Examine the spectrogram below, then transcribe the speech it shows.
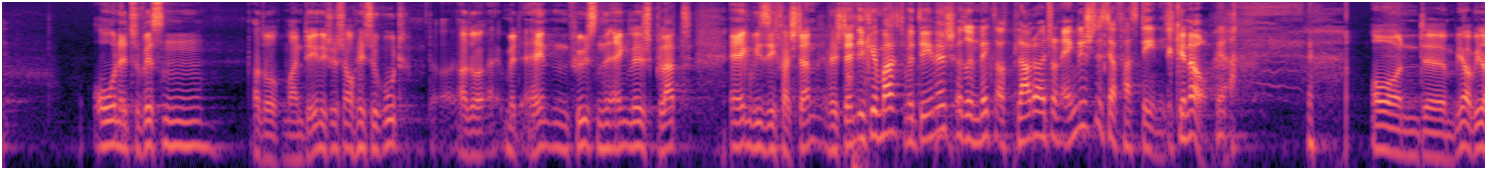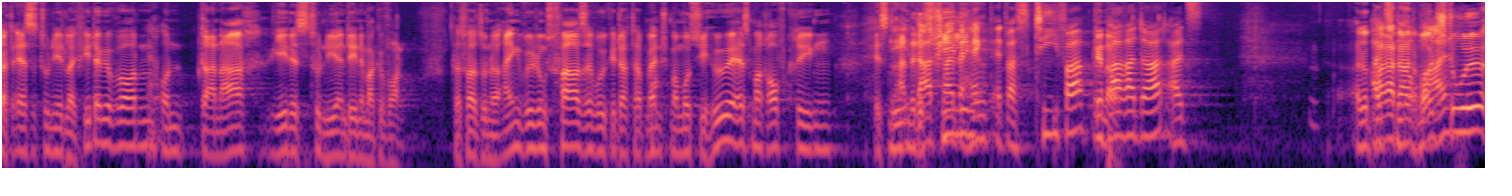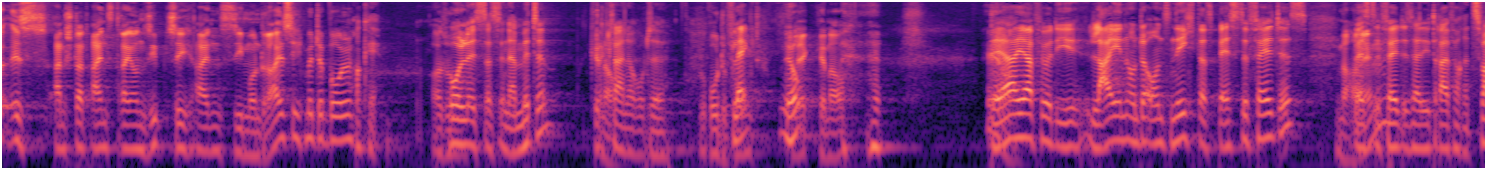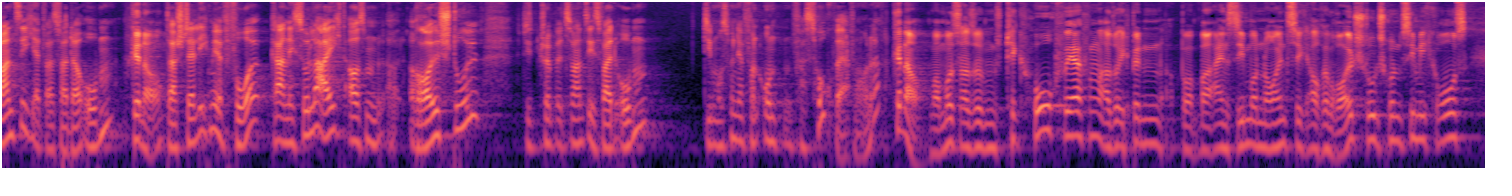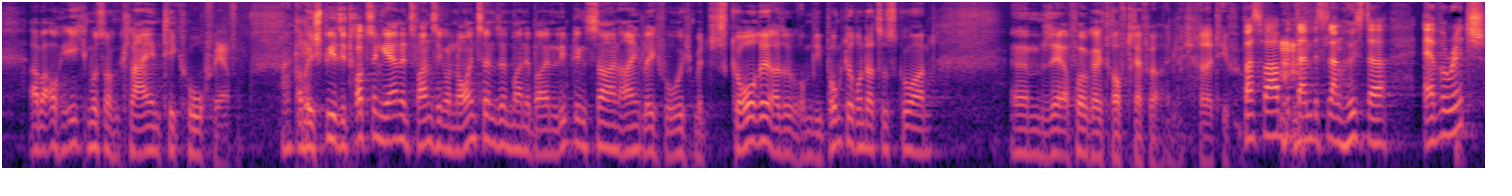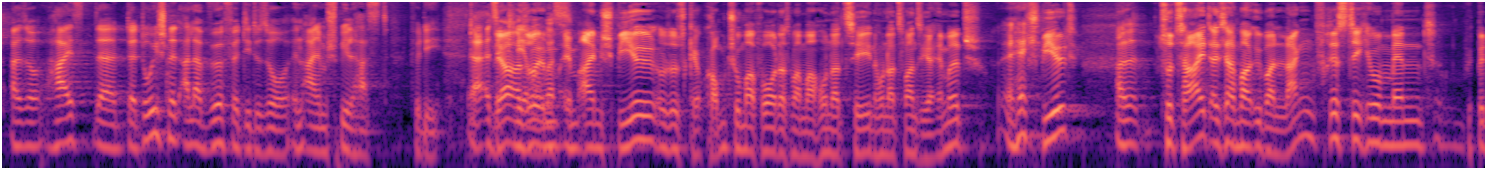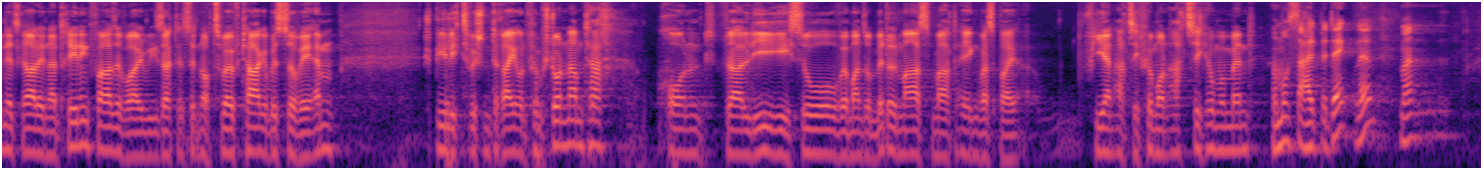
ohne zu wissen, also mein Dänisch ist auch nicht so gut, also mit Händen, Füßen, Englisch, platt, irgendwie sich verstand, verständlich gemacht mit Dänisch. Also ein Mix aus Plaudeutsch und Englisch ist ja fast dänisch. Genau. Ja. Und ähm, ja, wie gesagt, erstes Turnier gleich Vierter geworden und danach jedes Turnier in Dänemark gewonnen. Das war so eine Eingewöhnungsphase, wo ich gedacht habe, Mensch, man muss die Höhe erstmal raufkriegen. Ist ein Die anderes Dartscheibe Feeling. hängt etwas tiefer im Genau. Paradat als Also als Paradat? Rollstuhl ist anstatt 1,73 1,37 Mitte Bull. Okay. Also Bull ist das in der Mitte. Der Genau. kleine rote rote Fleck. Fleck, genau. Der ja für die Laien unter uns nicht das beste Feld ist. Nein. Beste Feld ist ja die dreifache 20, etwas weiter oben. Genau. Da stelle ich mir vor, gar nicht so leicht, aus dem Rollstuhl, die Triple 20 ist weit oben, die muss man ja von unten fast hochwerfen, oder? Genau, man muss also einen Tick hochwerfen. Also ich bin bei 1,97 auch im Rollstuhl schon ziemlich groß, aber auch ich muss noch einen kleinen Tick hochwerfen. Aber ich spiele sie trotzdem gerne. 20 und 19 sind meine beiden Lieblingszahlen eigentlich, wo ich mit score, also um die Punkte runter zu scoren, ähm, sehr erfolgreich drauf treffe eigentlich, relativ. Was war dein bislang höchster Average? Also heißt der, der Durchschnitt aller Würfe, die du so in einem Spiel hast, für die äh, als Ja, Erklärung. also im, in einem Spiel, also es kommt schon mal vor, dass man mal 110, 120er Average Echt? spielt. also, Zurzeit, ich sag mal, über langfristig im Moment, ich bin jetzt gerade in der Trainingphase, weil, wie gesagt, es sind noch zwölf Tage bis zur WM, spiele ich zwischen drei und fünf Stunden am Tag. Und da liege ich so, wenn man so Mittelmaß macht, irgendwas bei 84, 85 im Moment. man muss da halt bedenken, ne? Man,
